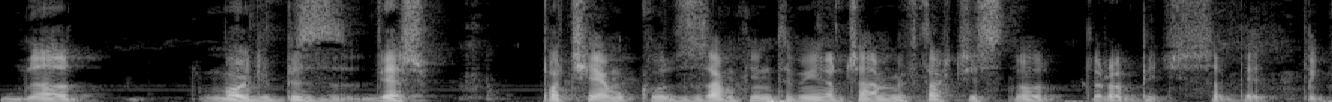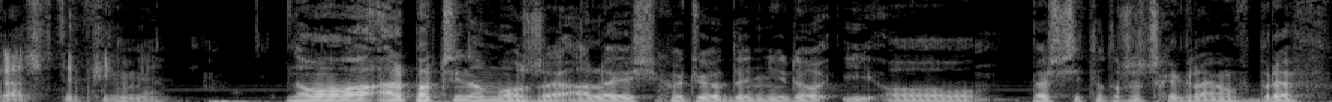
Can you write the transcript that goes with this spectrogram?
no, mogliby, wiesz, po ciemku z zamkniętymi oczami w trakcie snu robić sobie, grać w tym filmie. No Al Pacino może, ale jeśli chodzi o De Niro i o Pesci, to troszeczkę grają wbrew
